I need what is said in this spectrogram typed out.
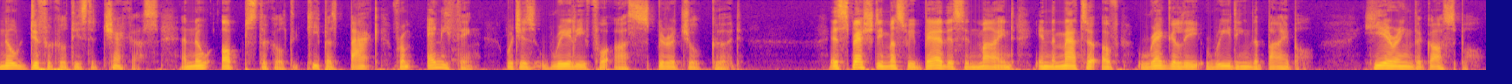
no difficulties to check us, and no obstacle to keep us back from anything which is really for our spiritual good. Especially must we bear this in mind in the matter of regularly reading the Bible, hearing the gospel,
